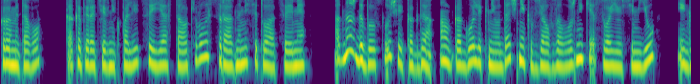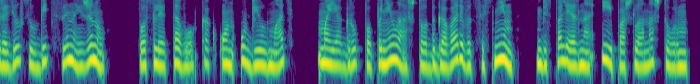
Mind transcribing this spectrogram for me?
Кроме того, как оперативник полиции я сталкивалась с разными ситуациями. Однажды был случай, когда алкоголик-неудачник взял в заложники свою семью и грозился убить сына и жену. После того, как он убил мать, Моя группа поняла, что договариваться с ним бесполезно, и пошла на штурм.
